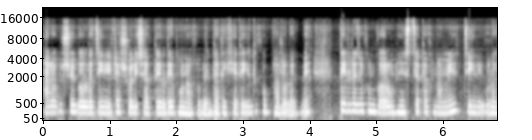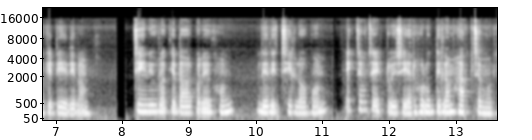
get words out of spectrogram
আর অবশ্যই গলদা চিংড়িটা সরিষার তেল দিয়ে ভুনা করবেন। তাহলে খেতে কিন্তু খুব ভালো লাগবে। তেলটা যখন গরম হয়েছে, তখন আমি চিংড়িগুলোকে দিয়ে দিলাম। চিংড়িগুলোকে দেওয়ার পরে এখন দিয়ে দিচ্ছি লবণ। এক চামচে একটু বেশি। আর হলুদ দিলাম হাফ চামচ।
